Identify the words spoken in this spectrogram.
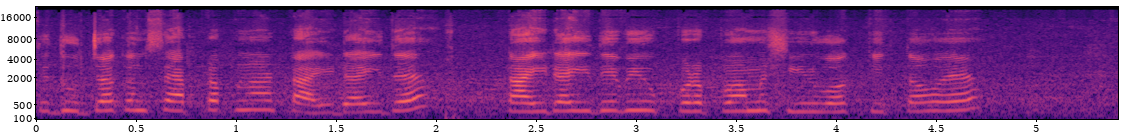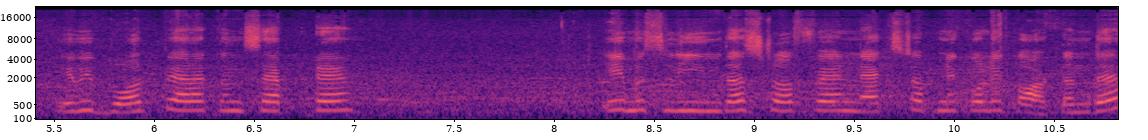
ਤੇ ਦੂਜਾ ਕਨਸੈਪਟ ਆਪਣਾ ਟਾਈ ਡਾਈ ਦਾ ਟਾਈ ਡਾਈ ਦੇ ਵੀ ਉੱਪਰ ਆਪਾਂ ਮਸ਼ੀਨ ਵਰਕ ਕੀਤਾ ਹੋਇਆ ਹੈ। ਇਹ ਵੀ ਬਹੁਤ ਪਿਆਰਾ ਕਨਸੈਪਟ ਹੈ। ਇਹ ਮਸਲੀਨ ਦਾ ਸਟਫ ਹੈ। ਨੈਕਸਟ ਆਪਣੇ ਕੋਲੇ ਕਾਟਨ ਦਾ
